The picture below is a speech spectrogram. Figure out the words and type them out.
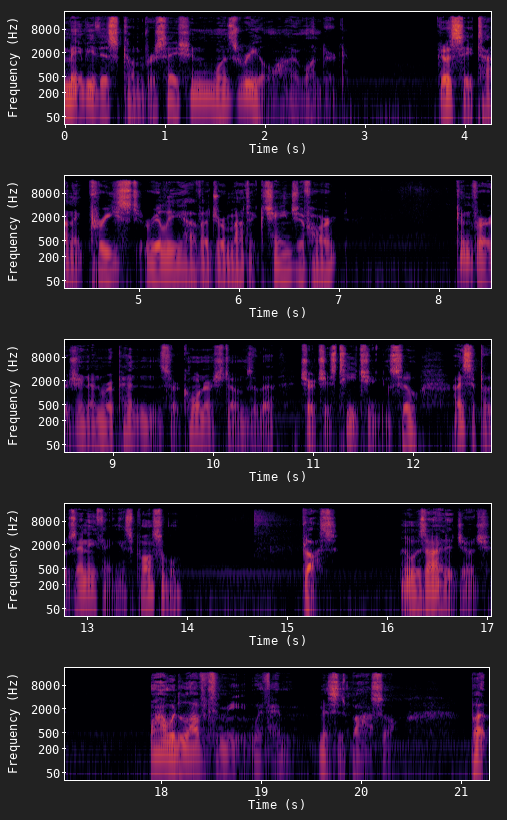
Maybe this conversation was real, I wondered. Could a satanic priest really have a dramatic change of heart? Conversion and repentance are cornerstones of the church's teaching, so I suppose anything is possible. Plus, who was I to judge? I would love to meet with him, Mrs. Basso, but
